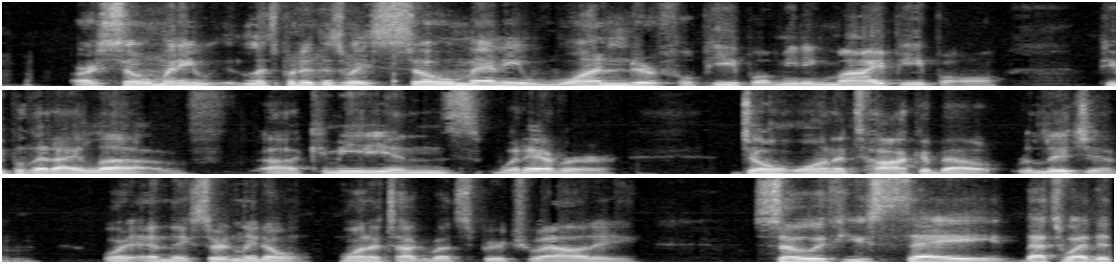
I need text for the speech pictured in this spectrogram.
or so many let's put it this way so many wonderful people meaning my people people that i love uh, comedians whatever don't want to talk about religion or and they certainly don't want to talk about spirituality so if you say that's why the,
